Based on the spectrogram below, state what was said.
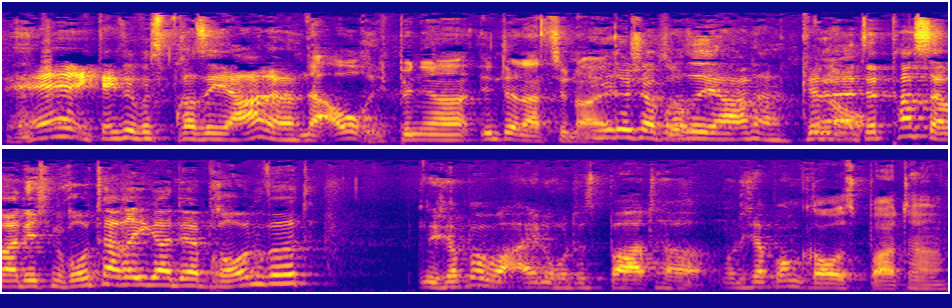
Hä? Ich denke, du bist Brasilianer. na auch, ich bin ja international. Irischer So, Brasilianer. Genau. Ja, das passt aber nicht. Ein Rothaariger, der braun wird. Ich habe aber ein rotes Barthaar und ich habe auch ein graues Barthaar.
